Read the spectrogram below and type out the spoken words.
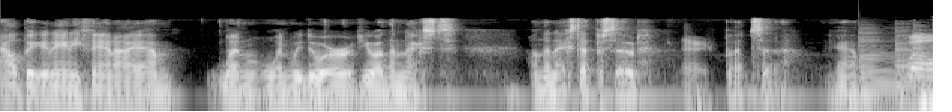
how big an Annie fan I am when when we do our review on the next on the next episode. Alright. But uh, yeah, Well,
